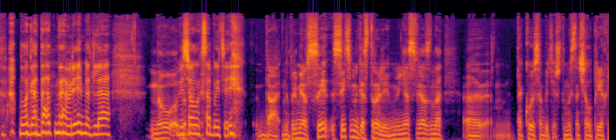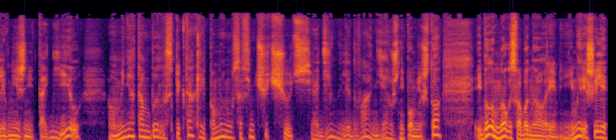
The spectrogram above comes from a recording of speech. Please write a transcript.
благодатное время для ну, веселых например, событий. Да, например, с, с этими гастролями у меня связано э, такое событие, что мы сначала приехали в Нижний Тагил, а у меня там было спектаклей, по-моему, совсем чуть-чуть, один или два, я уже не помню что, и было много свободного времени. И мы решили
